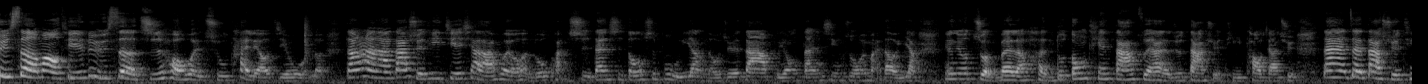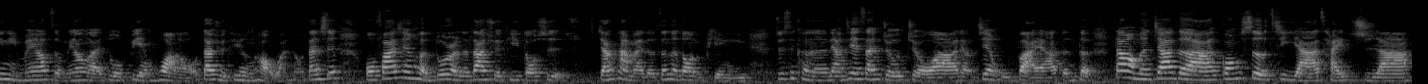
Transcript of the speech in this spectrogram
绿色帽 T，绿色之后会出，太了解我了。当然啦，大学 T 接下来会有很多款式，但是都是不一样的。我觉得大家不用担心说会买到一样，妞妞准备了很多冬天大家最爱的就是大学 T 套下去。那在大学 T 里面要怎么样来做变化哦？大学 T 很好玩哦，但是我发现很多人的大学 T 都是。讲坦白的，真的都很便宜，就是可能两件三九九啊，两件五百啊等等。但我们家的啊，光设计啊、材质啊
